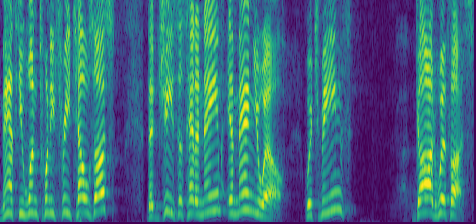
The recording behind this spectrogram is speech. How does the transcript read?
Matthew 123 tells us that Jesus had a name, Emmanuel, which means God with us.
